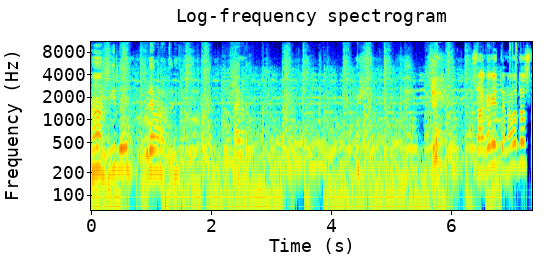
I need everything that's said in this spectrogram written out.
ಹಾಂ ಜೀಲಿ ವಿಡಿಯೋ ಮಾಡತ್ತೀನಿ. ಹಾಯ್ ಮೇಡಮ್ ಸಾಕಾಗೈತೇನೋ ದೋಸ್ತ.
